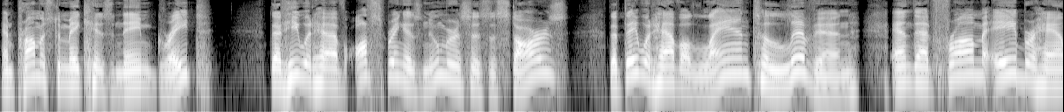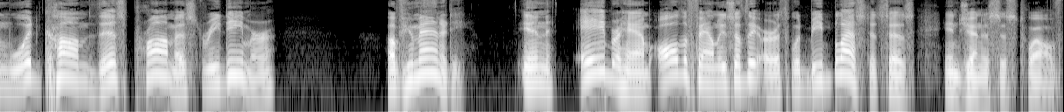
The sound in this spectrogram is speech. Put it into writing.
And promised to make his name great that he would have offspring as numerous as the stars, that they would have a land to live in, and that from Abraham would come this promised Redeemer of humanity. In Abraham, all the families of the earth would be blessed, it says in Genesis 12.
